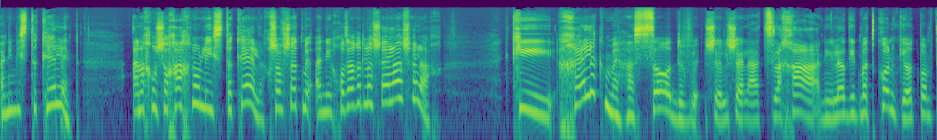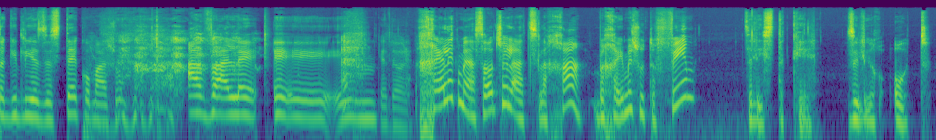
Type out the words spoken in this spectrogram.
אני מסתכלת. אנחנו שכחנו להסתכל. עכשיו שאת, אני חוזרת לשאלה שלך. כי חלק מהסוד של, של ההצלחה, אני לא אגיד מתכון, כי עוד פעם תגיד לי איזה סטייק או משהו, אבל אה, אה. חלק מהסוד של ההצלחה בחיים משותפים זה להסתכל, זה לראות.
